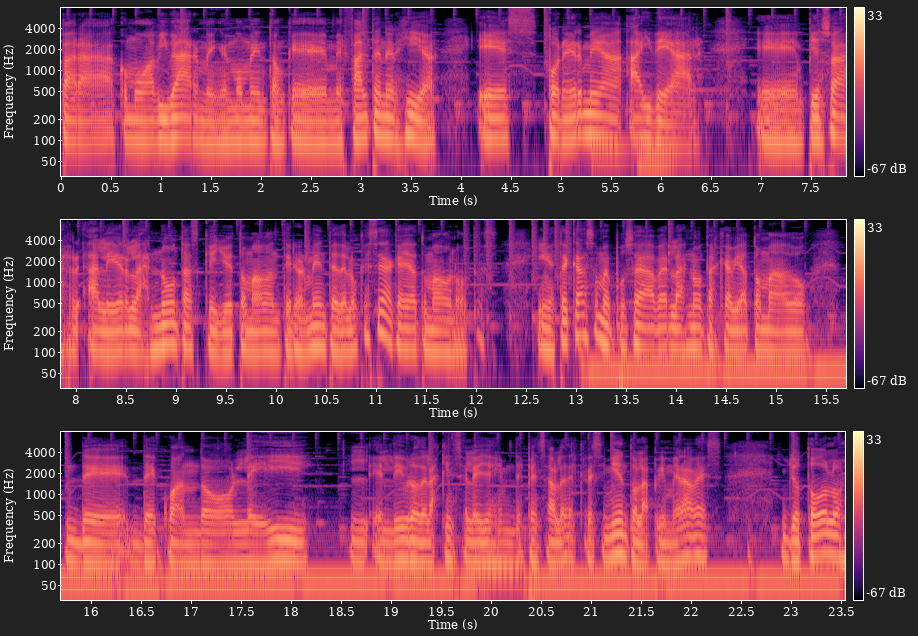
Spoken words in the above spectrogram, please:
para como avivarme en el momento, aunque me falta energía, es ponerme a idear eh, empiezo a, leer las notas que yo he tomado anteriormente, de lo que sea que haya tomado notas. Y en este caso me puse a ver las notas que había tomado de, de cuando leí el libro de las 15 leyes indispensables del crecimiento la primera vez. Yo todos los,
